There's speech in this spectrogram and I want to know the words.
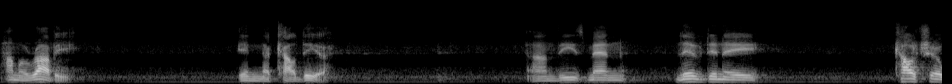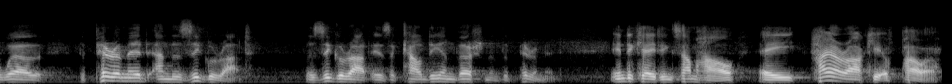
Hammurabi in Chaldea. And these men lived in a culture where the pyramid and the ziggurat, the ziggurat is a Chaldean version of the pyramid, indicating somehow a hierarchy of power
